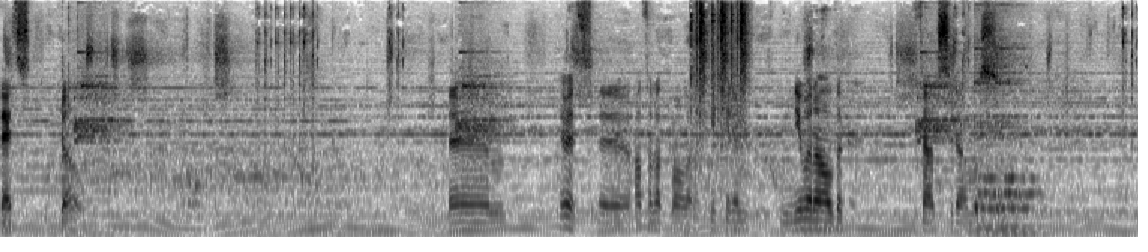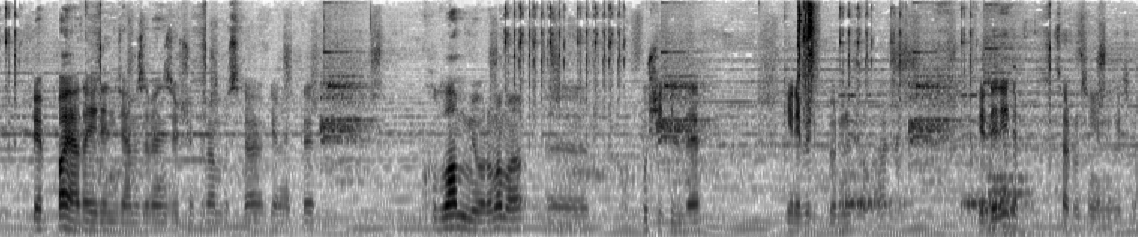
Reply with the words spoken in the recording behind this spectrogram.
Let's go. Ee, evet, e, hatırlatma olarak geçelim. Nivan'ı aldık. Tane silahımız. Ve bayağı da eğleneceğimize benziyor çünkü ben bu silahı genellikle kullanmıyorum ama e, bu şekilde yeni bir görünüş olarak bir deneyelim. Cerberus'un yerine geçelim.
